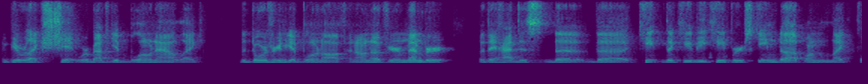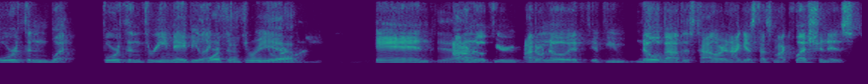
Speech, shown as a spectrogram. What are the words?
and people were like, "Shit, we're about to get blown out. Like the doors are going to get blown off." And I don't know if you remember, but they had this the the keep the QB keeper schemed up on like fourth and what fourth and three maybe like Fourth and three, yeah. line. And I don't know if you're I don't know if if you know about this, Tyler. And I guess that's my question is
